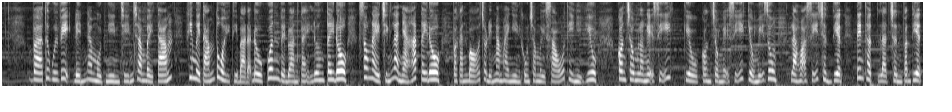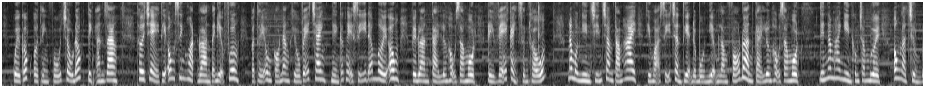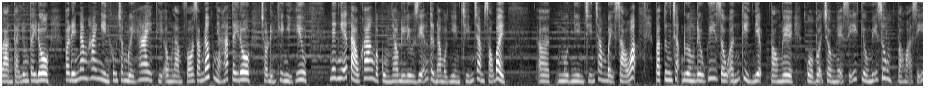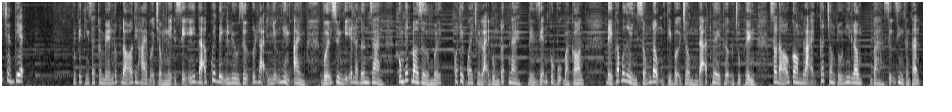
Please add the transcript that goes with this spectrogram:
Và thưa quý vị, đến năm 1978, khi 18 tuổi thì bà đã đầu quân về đoàn cải lương Tây Đô, sau này chính là nhà hát Tây Đô và gắn bó cho đến năm 2016 thì nghỉ hưu. Con chồng là nghệ sĩ Kiều con chồng nghệ sĩ Kiều Mỹ Dung là họa sĩ Trần Thiện, tên thật là Trần Văn Thiện, quê gốc ở thành phố Châu Đốc, tỉnh An Giang. Thời trẻ thì ông sinh hoạt đoàn tại địa phương và thấy ông có năng khiếu vẽ tranh nên các nghệ sĩ đã mời ông về đoàn cải lương hậu Giang 1 để vẽ cảnh sân khấu. Năm 1982 thì họa sĩ Trần Thiện được bổ nhiệm làm phó đoàn cải lương hậu Giang 1. Đến năm 2010, ông là trưởng đoàn cải lương Tây Đô và đến năm 2012 thì ông làm phó giám đốc nhà hát Tây Đô cho đến khi nghỉ hưu nên Nghĩa Tào Khang và cùng nhau đi lưu diễn từ năm 1967. À, 1976 ạ và từng chặng đường đều ghi dấu ấn kỷ niệm vào nghề của vợ chồng nghệ sĩ Kiều Mỹ Dung và họa sĩ Trần Thiện. Quý vị thính giả thân mến, lúc đó thì hai vợ chồng nghệ sĩ đã quyết định lưu giữ lại những hình ảnh với suy nghĩ là đơn giản, không biết bao giờ mới có thể quay trở lại vùng đất này để diễn phục vụ bà con. Để các bức hình sống động thì vợ chồng đã thuê thợ chụp hình, sau đó gom lại cất trong túi ni lông và giữ gìn cẩn thận.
